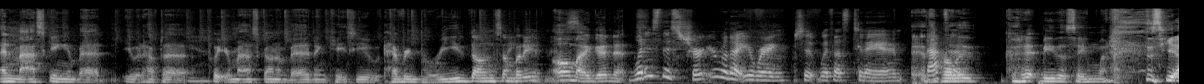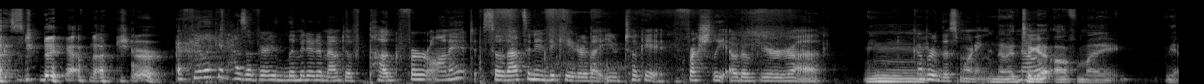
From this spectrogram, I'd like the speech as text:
And masking in bed. You would have to put your mask on in bed in case you heavy breathed on somebody. goodness. Oh my goodness. What is this shirt you're that you're wearing to, with us today? I'm- It's That's probably. a, could it be the same one as yesterday? I'm not sure. I feel like it has a very limited amount of pug fur on it, so that's an indicator that you took it freshly out of your uh, cupboard this morning. Mm. No, I took it off my. Yeah,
